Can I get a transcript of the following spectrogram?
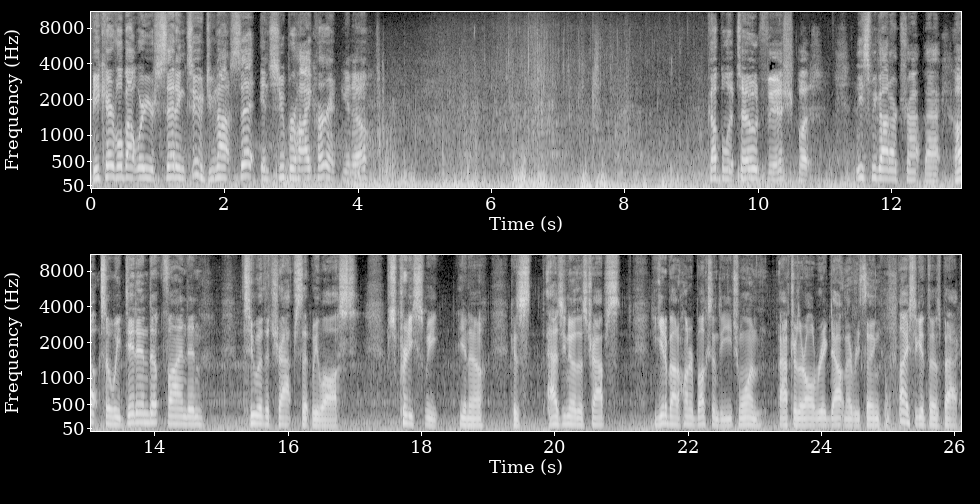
be careful about where you're setting too. Do not set in super high current, you know. couple of toadfish, but at least we got our trap back. Oh, so we did end up finding two of the traps that we lost, is pretty sweet, you know, because as you know, those traps, you get about a hundred bucks into each one after they're all rigged out and everything. Nice to get those back.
